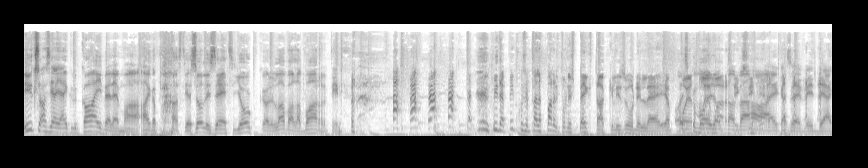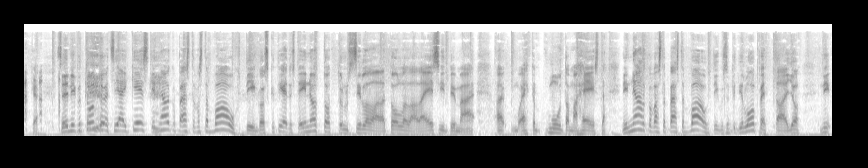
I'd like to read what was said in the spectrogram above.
yksi asia jäi kyllä kaivelemaan aika pahasti, ja se oli se, että se joukko oli lavalla vartin. Mitä pikkusen päälle pari tunnin spektaakkeli suunnilleen ja pojat Olisiko voi ottaa vähän aikaisemmin, tiedätkö? Se niinku tuntui, että se jäi kesken. Ne alkoi päästä vasta vauhtiin, koska tietysti ei ne ole tottunut sillä lailla, tolla lailla esiintymään, äh, ehkä muutama heistä. Niin ne alkoi vasta päästä vauhtiin, kun se piti lopettaa jo. Niin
